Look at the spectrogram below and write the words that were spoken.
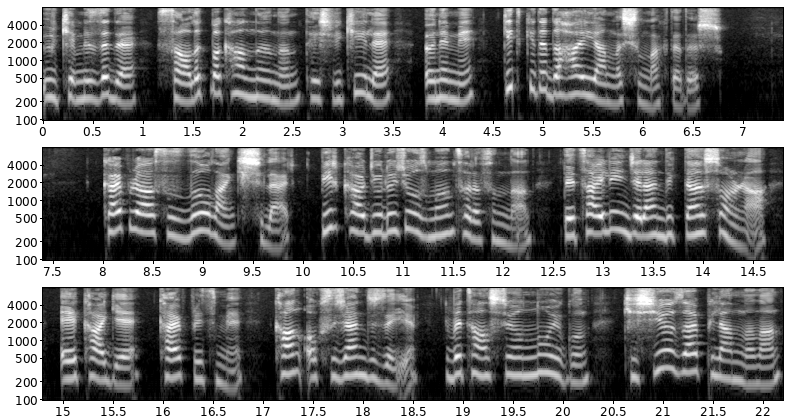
Ülkemizde de Sağlık Bakanlığı'nın teşvikiyle önemi gitgide daha iyi anlaşılmaktadır. Kalp rahatsızlığı olan kişiler bir kardiyoloji uzmanı tarafından detaylı incelendikten sonra EKG, kalp ritmi, kan oksijen düzeyi ve tansiyonuna uygun kişiye özel planlanan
